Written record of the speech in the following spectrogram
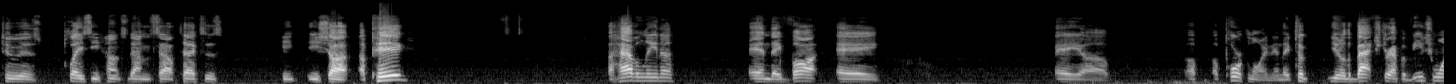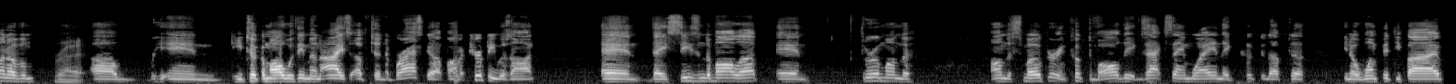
to his place he hunts down in South Texas. He he shot a pig, a javelina, and they bought a a, uh, a, a pork loin, and they took you know the back strap of each one of them. Right. Uh, and he took them all with him on ice up to Nebraska up on a trip he was on, and they seasoned them all up and threw them on the on the smoker and cooked them all the exact same way, and they cooked it up to you know 155,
